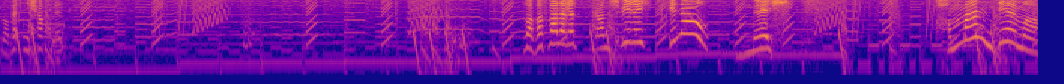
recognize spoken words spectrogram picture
So, wetten, ich schaff's jetzt. So, was war da jetzt dran? Schwierig? Genau. Nichts. Oh Mann, der immer.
